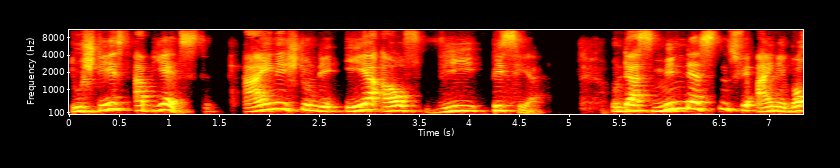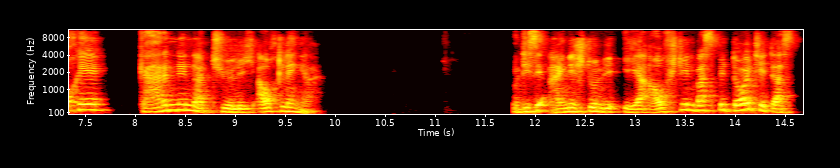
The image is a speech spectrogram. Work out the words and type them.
du stehst ab jetzt eine Stunde eher auf wie bisher. Und das mindestens für eine Woche, gerne natürlich auch länger. Und diese eine Stunde eher aufstehen, was bedeutet das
